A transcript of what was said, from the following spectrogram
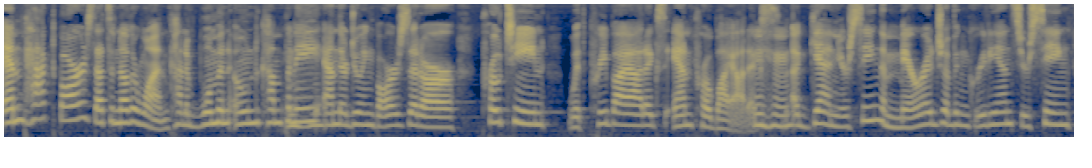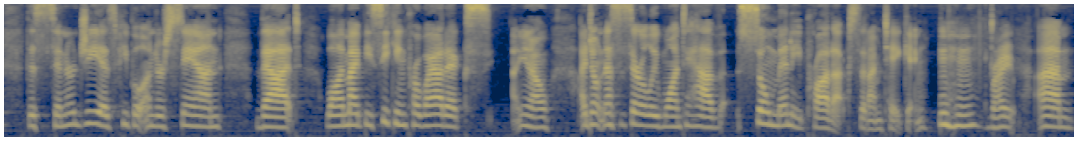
Impact bars, that's another one, kind of woman owned company, Mm-hmm. and they're doing bars that are protein with prebiotics and probiotics. Mm-hmm. Again, you're seeing the marriage of ingredients, you're seeing the synergy as people understand that while I might be seeking probiotics, you know, I don't necessarily want to have so many products that I'm taking. Mm-hmm. Right. Um,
